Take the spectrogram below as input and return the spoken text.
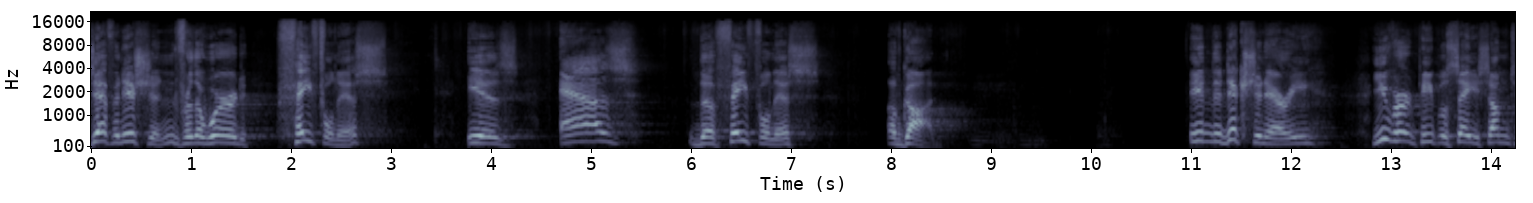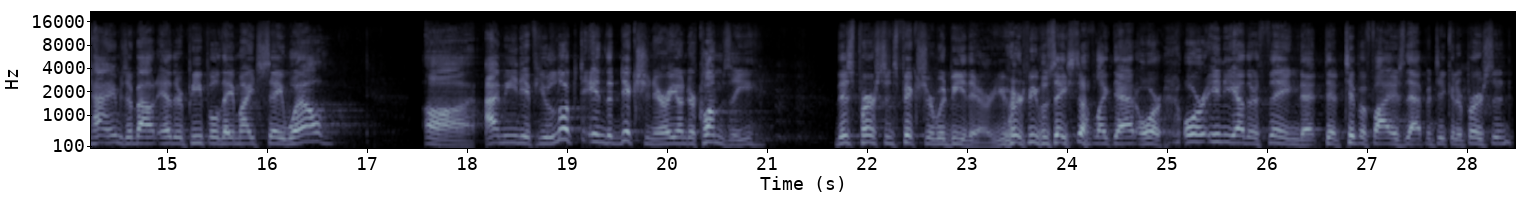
definition for the word faithfulness is as the faithfulness of God. In the dictionary, you've heard people say sometimes about other people, they might say, well, uh, I mean, if you looked in the dictionary under clumsy, this person's picture would be there. You heard people say stuff like that, or, or any other thing that, that typifies that particular person.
